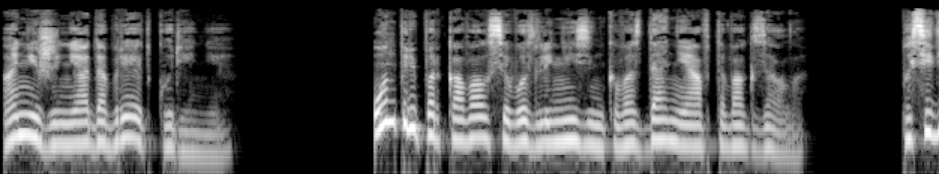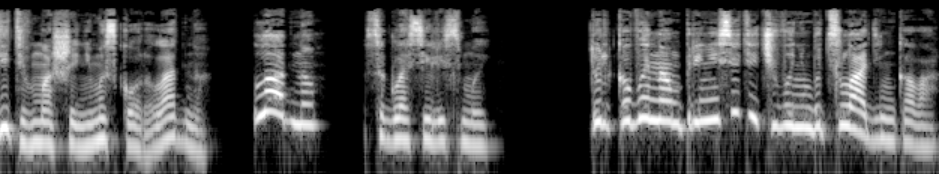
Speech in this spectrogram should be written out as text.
Они же не одобряют курение». Он припарковался возле низенького здания автовокзала. «Посидите в машине, мы скоро, ладно?» «Ладно», — согласились мы. «Только вы нам принесите чего-нибудь сладенького».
